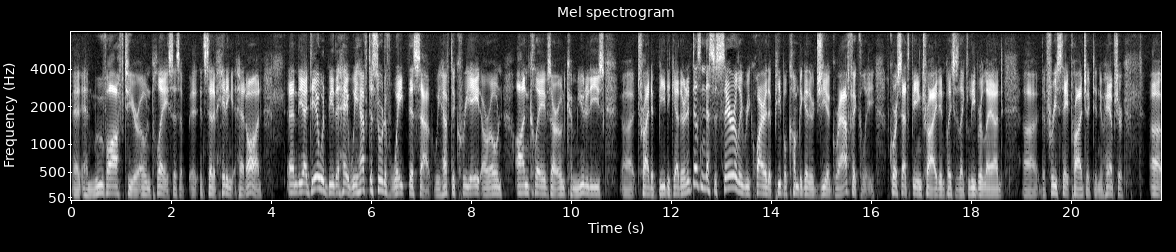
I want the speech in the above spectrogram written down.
and, and move off to your own place as a, instead of hitting it head on. And the idea would be that, hey, we have to sort of wait this out. We have to create our own enclaves, our own communities, uh, try to be together. And it doesn't necessarily require that people come together geographically. Of course, that's being tried in places like Liberland, uh, the Free State Project in New Hampshire. Uh,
